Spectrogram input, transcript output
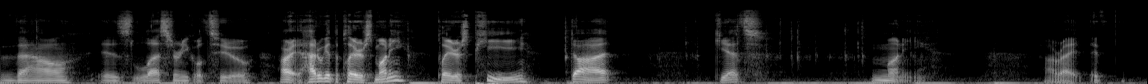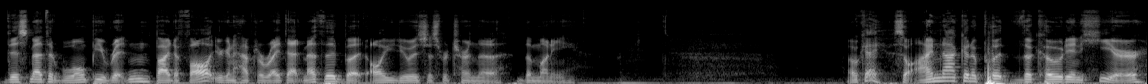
val is less than or equal to all right how do we get the player's money? Player's p dot get money. All right if this method won't be written by default. You're going to have to write that method, but all you do is just return the, the money. Okay, so I'm not going to put the code in here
